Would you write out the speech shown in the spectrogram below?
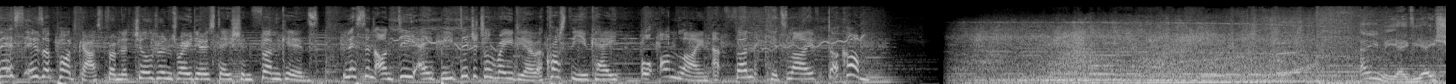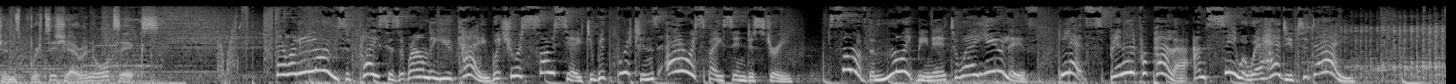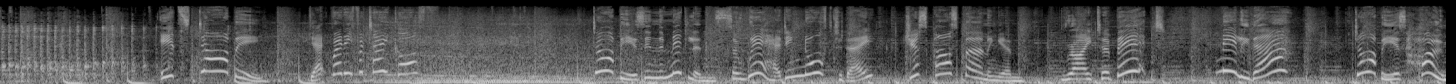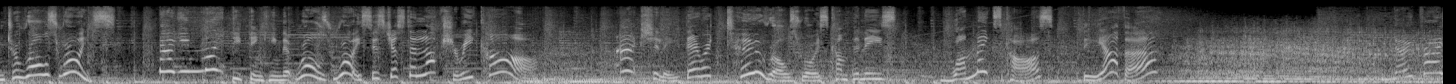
This is a podcast from the children's radio station Fun Kids. Listen on DAB digital radio across the UK or online at funkidslive.com. Amy Aviation's British Aeronautics. There are loads of places around the UK which are associated with Britain's aerospace industry. Some of them might be near to where you live. Let's spin the propeller and see where we're headed today. It's Derby. Get ready for takeoff. Derby is in the Midlands, so we're heading north today, just past Birmingham. Right a bit. Nearly there. Derby is home to Rolls Royce. Now, you might be thinking that Rolls Royce is just a luxury car. Actually, there are two Rolls Royce companies. One makes cars, the other.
